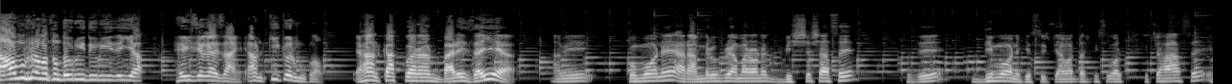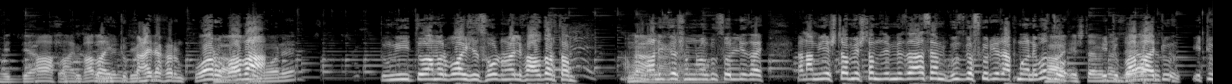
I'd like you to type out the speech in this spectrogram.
রামুরের মতন দৌড়িয়ে দৌড়িয়ে যাইয়া সেই জায়গায় যায়। এখন কি করব কও? এখন কাক করে আমি বাড়ি যাইয়া আমি কমনে আর আমের উপরে আমার অনেক বিশ্বাস আছে যে দিমো অনেক কিছু। আমার কাছে কিছু অল্প কিছু আছে বাবা একটু কায়দা করুন করো হ্যাঁ, বাবা। দিমোনে। তুমি তো আমার বয়সে ছোট নাহলে ফাও ধরতাম। আমার। সম্পর্ক চলিয়ে যায়। কারণ আমি স্টাম স্টাম যে মেজা আছে আমি গুছ গাছ করিয়ে রাখব মানে বুঝছ? হ্যাঁ, একটু যে বাবা একটু একটু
